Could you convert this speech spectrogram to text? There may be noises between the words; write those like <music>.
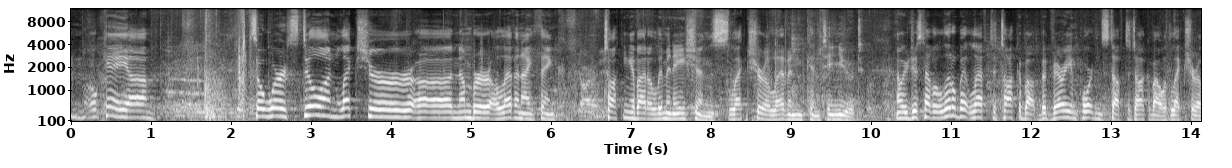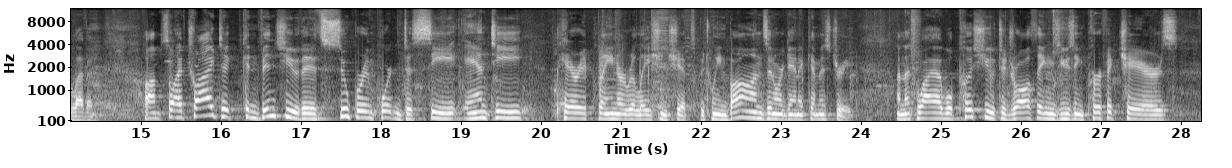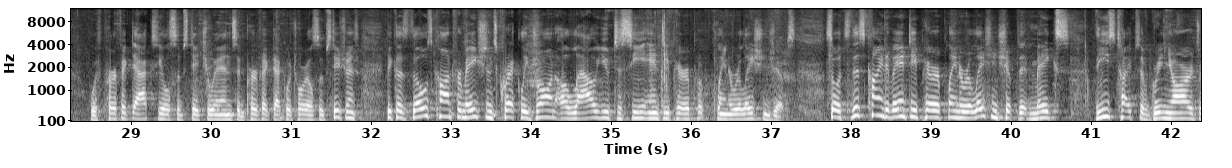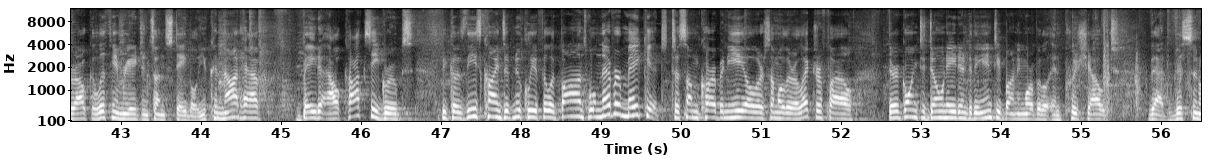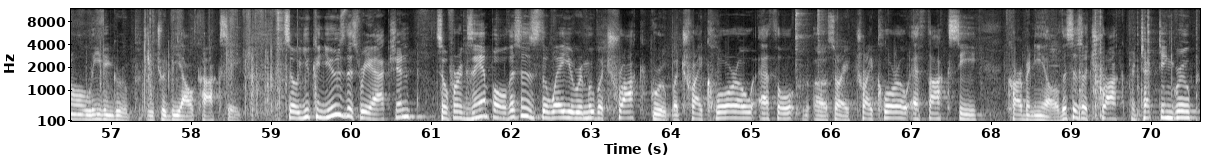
Okay, um, so we're still on lecture uh, number 11, I think, talking about eliminations. Lecture 11 continued. And we just have a little bit left to talk about, but very important stuff to talk about with lecture 11. Um, so I've tried to convince you that it's super important to see anti-periplanar relationships between bonds in organic chemistry. And that's why I will push you to draw things using perfect chairs, with perfect axial substituents and perfect equatorial substituents because those conformations correctly drawn allow you to see anti-periplanar relationships. So it's this kind of anti-periplanar relationship that makes these types of Grignards or alkylithium reagents unstable. You cannot have beta alkoxy groups because these kinds of nucleophilic bonds will never make it to some carbonyl or some other electrophile. They're going to donate into the antibonding orbital and push out that vicinal leaving group, which would be alkoxy. So you can use this reaction. So for example, this is the way you remove a TROC group, a trichloroethyl, uh, sorry, trichloroethoxy carbonyl. This is a TROC protecting group.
